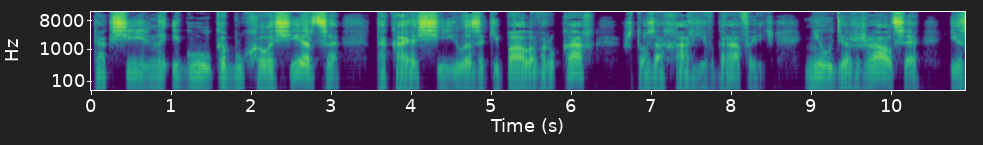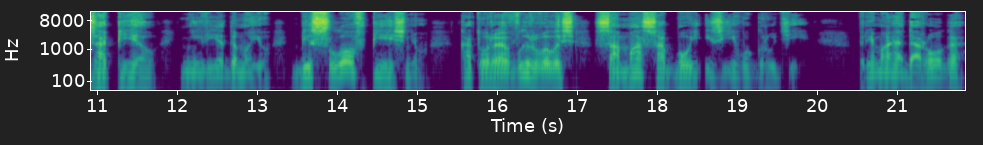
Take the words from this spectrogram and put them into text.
Так сильно и гулко бухало сердце, Такая сила закипала в руках, что Захар Евграфович не удержался и запел неведомую, без слов песню, которая вырвалась сама собой из его груди. Прямая дорога,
